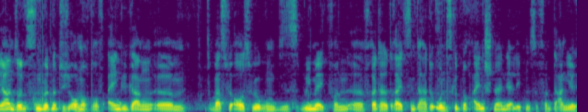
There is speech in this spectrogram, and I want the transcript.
ja, ansonsten wird natürlich auch noch darauf eingegangen, ähm, was für Auswirkungen dieses Remake von äh, Freitag der 13. hatte. Und es gibt noch einschneidende Erlebnisse von Daniel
